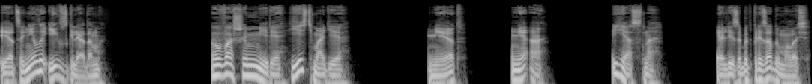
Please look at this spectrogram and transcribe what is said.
и оценила их взглядом. «В вашем мире есть магия?» «Нет». «Не-а». «Ясно». Элизабет призадумалась.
